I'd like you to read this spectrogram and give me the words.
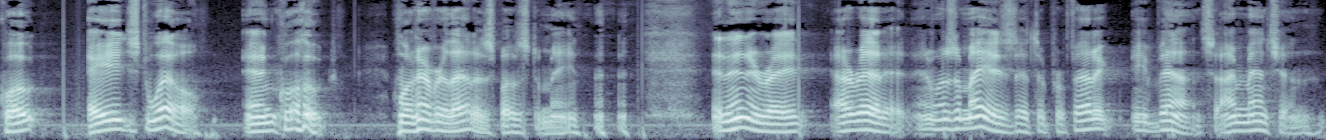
quote, aged well, end quote, whatever that is supposed to mean. at any rate, I read it and was amazed at the prophetic events I mentioned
